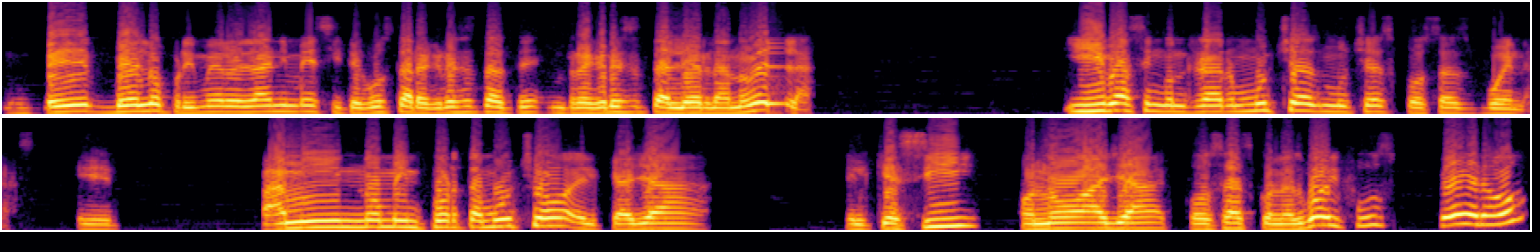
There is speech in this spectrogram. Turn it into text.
ve, velo primero el anime, si te gusta, regrésate, a leer la novela. Y vas a encontrar muchas, muchas cosas buenas. Eh, a mí no me importa mucho el que haya, el que sí o no haya cosas con las waifus, pero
